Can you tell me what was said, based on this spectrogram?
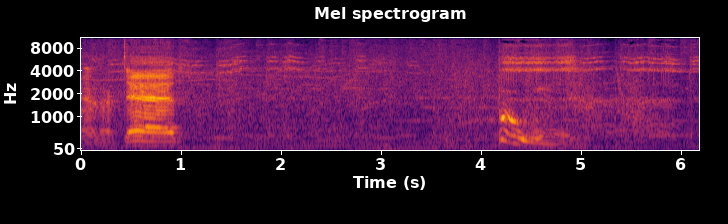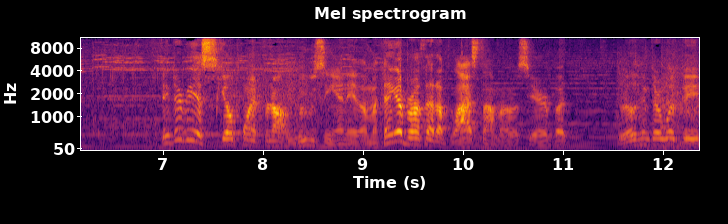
And they're dead. Boom! Think there'd be a skill point for not losing any of them. I think I brought that up last time I was here, but I really think there would be.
